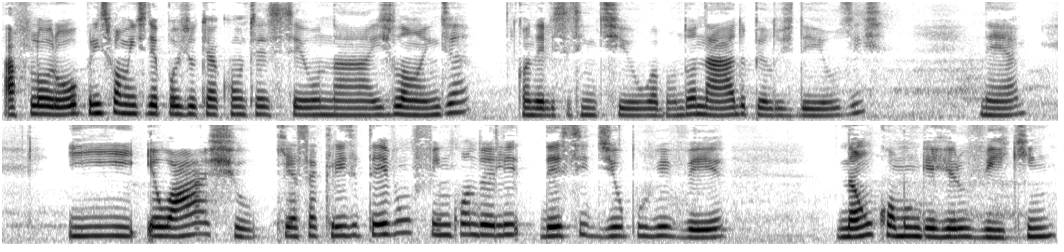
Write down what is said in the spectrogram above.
aflorou principalmente depois do que aconteceu na Islândia, quando ele se sentiu abandonado pelos deuses, né? E eu acho que essa crise teve um fim quando ele decidiu por viver não como um guerreiro viking,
